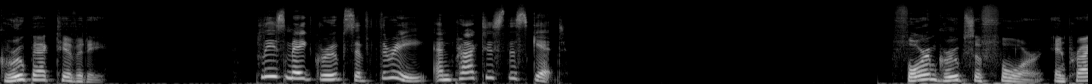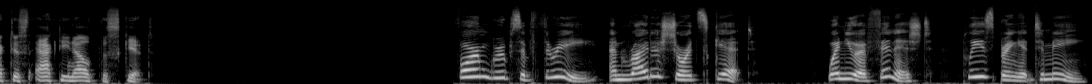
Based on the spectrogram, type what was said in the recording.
Group activity. Please make groups of three and practice the skit. Form groups of four and practice acting out the skit. Form groups of three and write a short skit. When you have finished, please bring it to me.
